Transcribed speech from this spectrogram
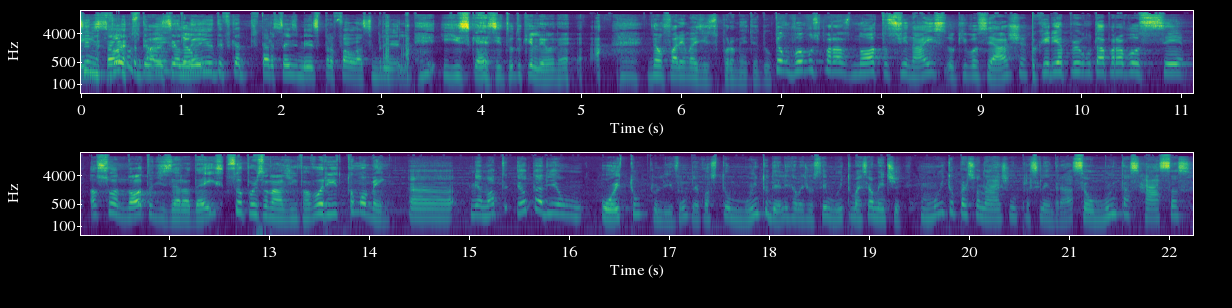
Senão eu, depois então... eu leio e fico, espero seis meses pra falar sobre ele. e esquece tudo que leu, né? Não farei mais isso, prometo, Edu. Então vamos para as notas finais, o que você acha? Eu queria perguntar para você a sua nota de 0 a 10, seu personagem favorito, momento. Uh, minha nota, eu daria um 8 pro livro. Eu gosto muito dele, realmente gostei muito, mas realmente, muito personagem para se lembrar. São muitas raças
